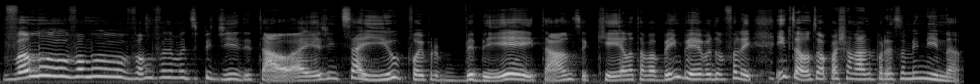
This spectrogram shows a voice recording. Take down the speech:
vamos, vamos, vamos fazer uma despedida e tal. Aí a gente saiu, foi pra beber e tal, não sei o que. Ela tava bem bêbada. Eu falei, então, eu tô apaixonada por essa menina.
